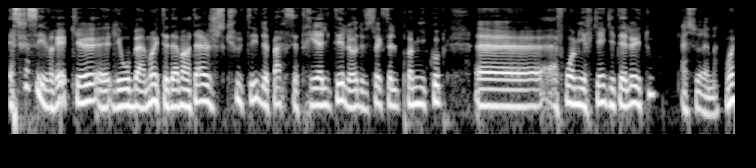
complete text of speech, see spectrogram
Est-ce que c'est vrai que euh, les Obama étaient davantage scrutés de par cette réalité-là, de ce fait que c'est le premier couple afro-américain qui était là et tout? Assurément. Oui.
